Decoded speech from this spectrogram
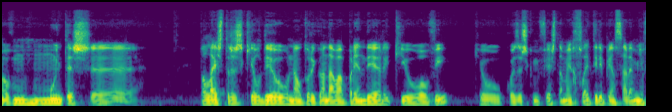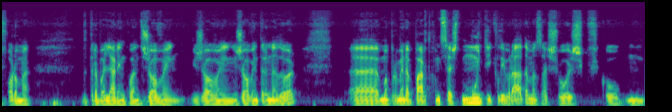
houve muitas eh, palestras que ele deu na altura que eu andava a aprender e que eu ouvi, que eu, coisas que me fez também refletir e pensar a minha forma de trabalhar enquanto jovem, jovem, jovem treinador. Uh, uma primeira parte, como disseste, muito equilibrada, mas acho hoje que ficou, hum,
